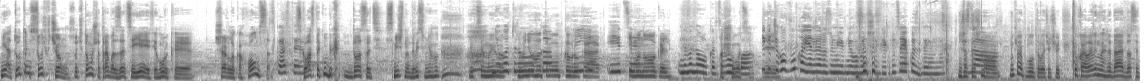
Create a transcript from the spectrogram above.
Ні, тут суть в чому? Суть в тому, що треба з цієї фігурки Шерлока Холмса скласти. Скласти кубик досить смішно. Дивись, у нього як це У нього трубка, У нього трубка в руках. І, і, це... І монокль. Не монокль, це лупа. це? Тільки чого вуха, я не розумію в нього в інший бік. Ну це якось дивно. Нічого страшного. Ну переплутали чуть-чуть. Слухай, але він виглядає досить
